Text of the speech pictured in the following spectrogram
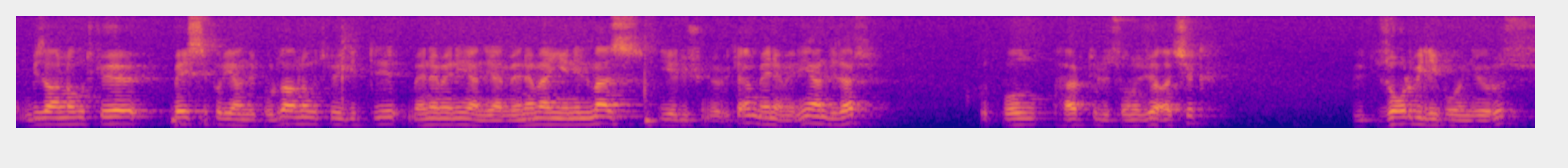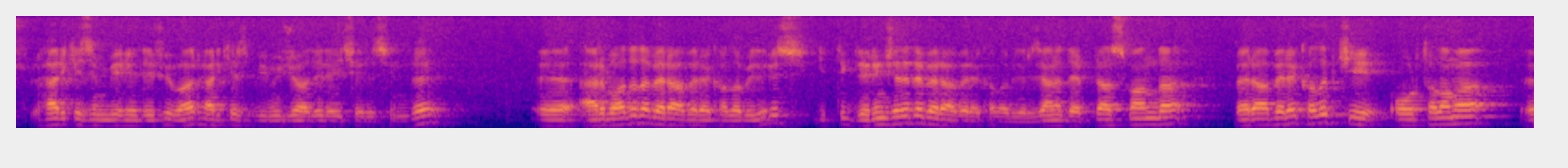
Şimdi biz Arnavutköy'e 5-0 yendik burada. Arnavutköy gitti Menemen'i yendi. Yani Menemen yenilmez diye düşünürken Menemen'i yendiler. Futbol her türlü sonuca açık. Zor bir lig oynuyoruz. Herkesin bir hedefi var. Herkes bir mücadele içerisinde. Ee, Erbaa'da da berabere kalabiliriz. Gittik Derince'de de berabere kalabiliriz. Yani deplasmanda berabere kalıp ki ortalama e,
